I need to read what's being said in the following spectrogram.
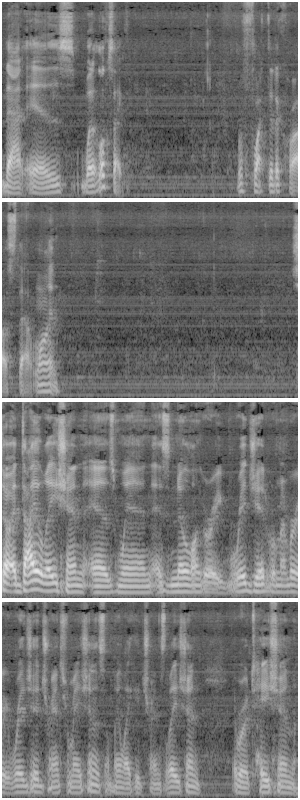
that is what it looks like reflected across that line. So a dilation is when is no longer a rigid. Remember, a rigid transformation is something like a translation, a rotation,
